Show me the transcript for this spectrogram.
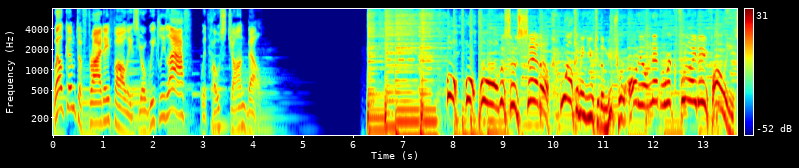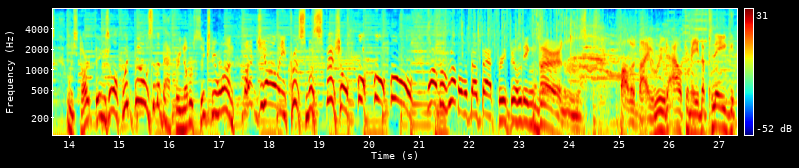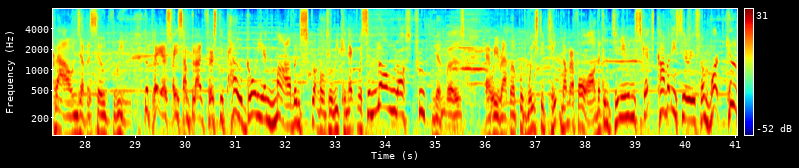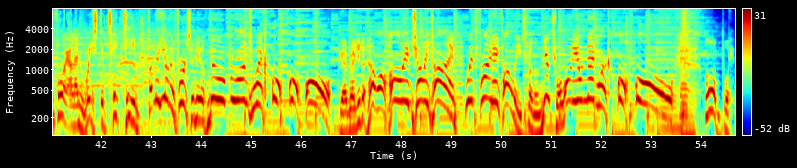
Welcome to Friday Follies, your weekly laugh with host John Bell. Ho, ho, ho! This is Santa, welcoming you to the Mutual Audio Network Friday Follies. We start things off with Bells in the Battery number 61, a jolly Christmas special, ho, ho, ho, while the rubble of the Battery building burns. Followed by Rude Alchemy, The Plague Clowns, Episode 3. The players face a bloodthirsty Palgolian mob and struggle to reconnect with some long lost troop members. And we wrap up with Wasted Tape number 4, the continuing sketch comedy series from Mark Kilfoyle and Wasted Tape Team from the University of New Brunswick. Ho, ho, ho! Get ready to have a holly jolly time with Friday Follies from the Mutual Audio Network. Ho, ho! Oh boy.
